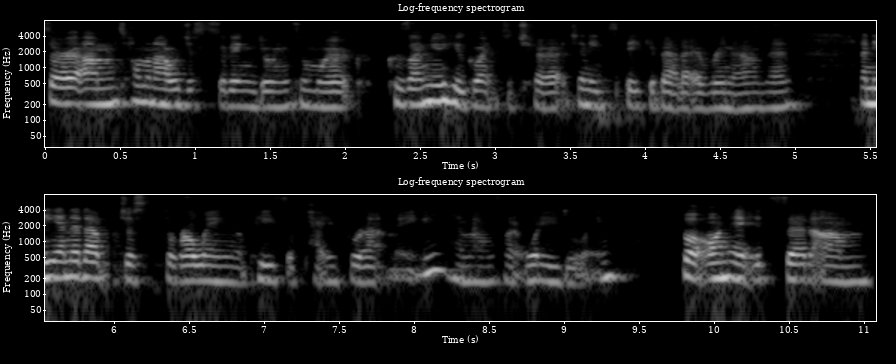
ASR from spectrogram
So um, Tom and I were just sitting doing some work because I knew he went to church and he'd speak about it every now and then. And he ended up just throwing a piece of paper at me, and I was like, "What are you doing?" but on it it said um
